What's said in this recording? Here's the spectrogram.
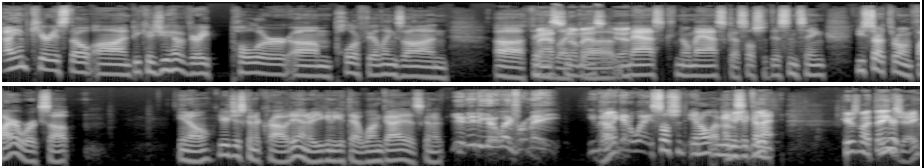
I am curious though on because you have a very polar um, polar feelings on uh, things Mask, like no mask, uh, yeah. mask, no mask, uh, social distancing. You start throwing fireworks up. You know, you're just going to crowd in. Are you going to get that one guy that's going to? You need to get away from me. You got to Nope. get away. Social. You know, I mean, I is mean, it going to? Here's my thing, Jay.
